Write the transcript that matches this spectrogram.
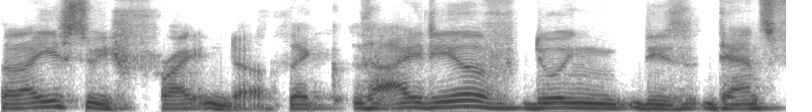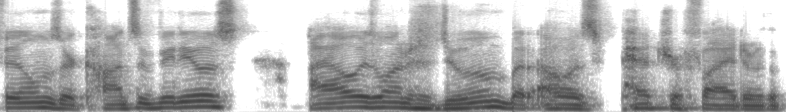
that I used to be frightened of. Like the idea of doing these dance films or concert videos, I always wanted to do them, but I was petrified of the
